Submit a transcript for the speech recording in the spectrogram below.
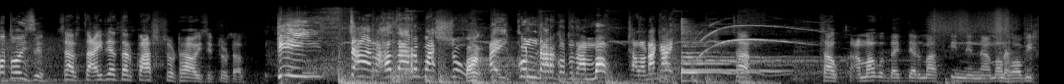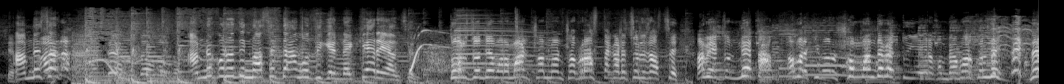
কত হইছে? স্যার চাইলে তার পাঁচশো টাকা হয়েছে টোটাল কি চার হাজার পাঁচশো এই কোনটার কত দাম? বল শালা ডাকাই। স্যার তাও আমাকে দায়িত্বের মাছ কিনে না আমার অবিশ্বাস আপনি স্যার আপনি কোনোদিন মাছের দাম অধিকের নাই কে রে আনছেন তোর জন্য আমার মান সম্মান সব রাস্তাঘাটে চলে যাচ্ছে। আমি একজন নেতা আমার কি মানুষ সম্মান দেবে? তুই এরকম ব্যবহার করলে? নে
